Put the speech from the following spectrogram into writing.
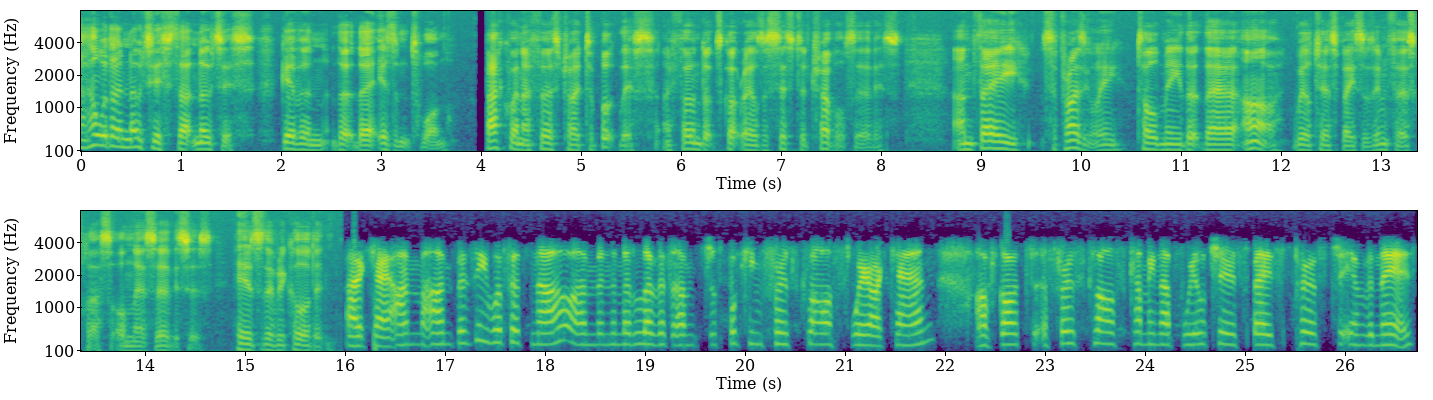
How would I notice that notice, given that there isn't one? Back when I first tried to book this, I phoned up ScotRail's assisted travel service, and they surprisingly told me that there are wheelchair spaces in first class on their services. Here's the recording. Okay, I'm I'm busy with it now. I'm in the middle of it. I'm just booking first class where I can. I've got a first class coming up wheelchair space Perth to Inverness.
